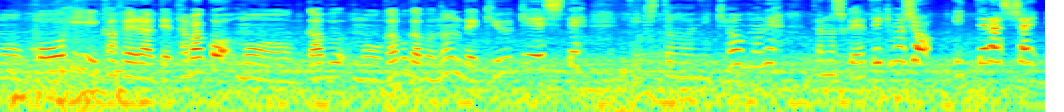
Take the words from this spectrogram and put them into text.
もうコーヒー、カフェラテ、タバコ、もうガブ、もうガブガブ飲んで休憩して、適当に今日もね、楽しくやっていきましょう。いってらっしゃい。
